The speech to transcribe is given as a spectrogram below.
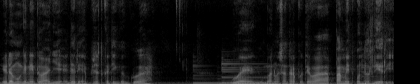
Yaudah mungkin itu aja dari episode ketiga gue gue Gemban Nusantara Putiwa pamit undur diri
